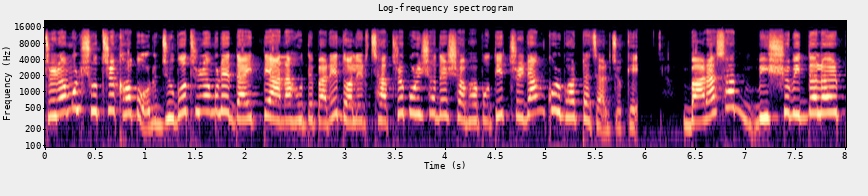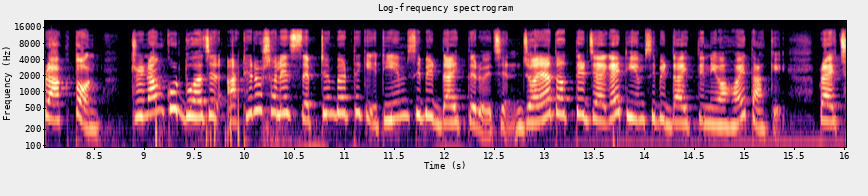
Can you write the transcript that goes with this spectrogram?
তৃণমূল সূত্রে খবর, যুব তৃণমূলের দায়িত্বে আনা হতে পারে দলের ছাত্র পরিষদের সভাপতি ত্রিনাঙ্কুর ভট্টাচার্যকে। বারাসাত বিশ্ববিদ্যালয়ের প্রাক্তন তৃণাঙ্কুর দু হাজার আঠেরো সালের সেপ্টেম্বর থেকে টিএমসিবির দায়িত্বে রয়েছেন। জয়া দত্তের জায়গায় টিএমসিবির দায়িত্বে নেওয়া হয় তাকে। প্রায় ছ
